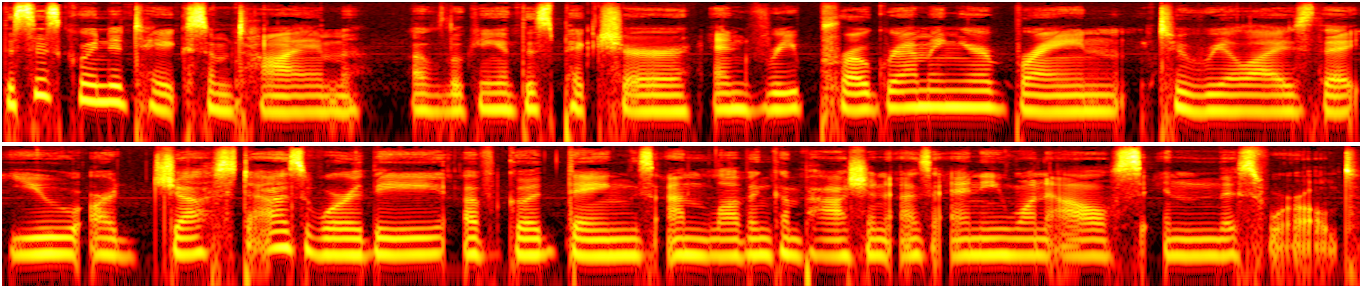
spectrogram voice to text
This is going to take some time of looking at this picture and reprogramming your brain to realize that you are just as worthy of good things and love and compassion as anyone else in this world.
